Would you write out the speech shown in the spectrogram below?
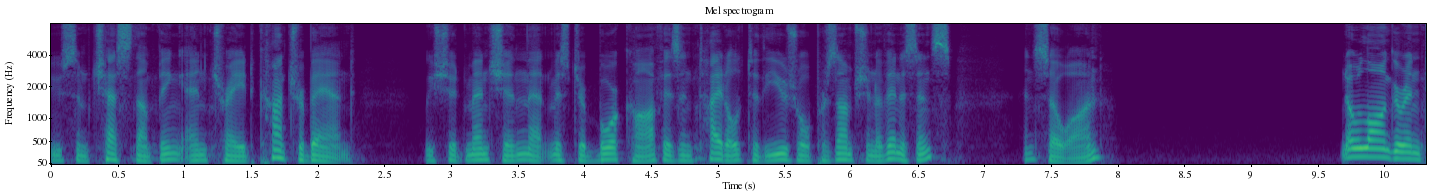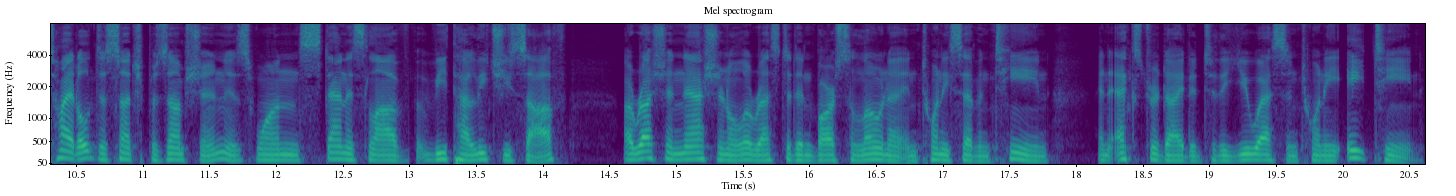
do some chest thumping, and trade contraband. We should mention that Mr. Burkov is entitled to the usual presumption of innocence, and so on. No longer entitled to such presumption is one Stanislav Vitalyevich Lisov, a Russian national arrested in Barcelona in 2017 and extradited to the U.S. in 2018.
